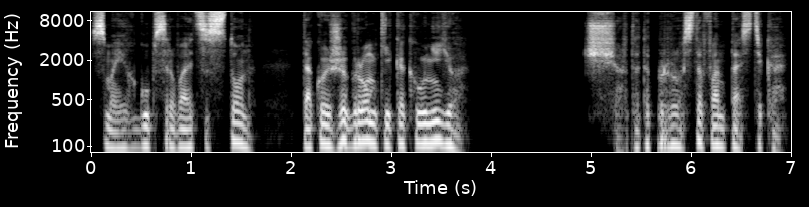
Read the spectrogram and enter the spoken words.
С моих губ срывается стон, такой же громкий, как и у нее. Черт, это просто фантастика.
